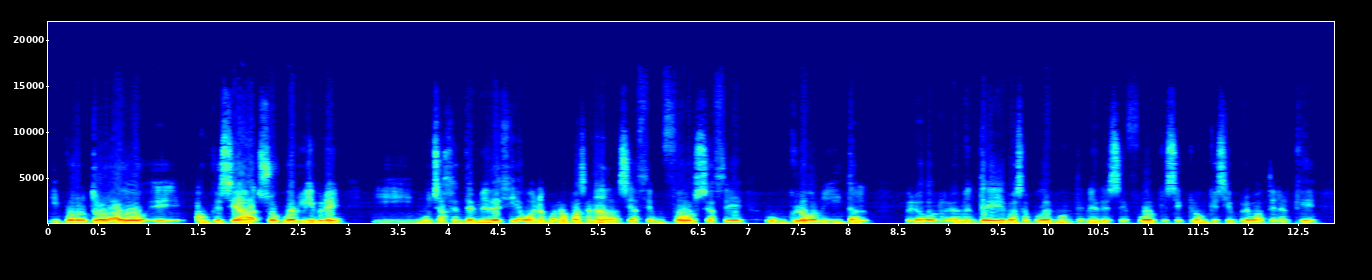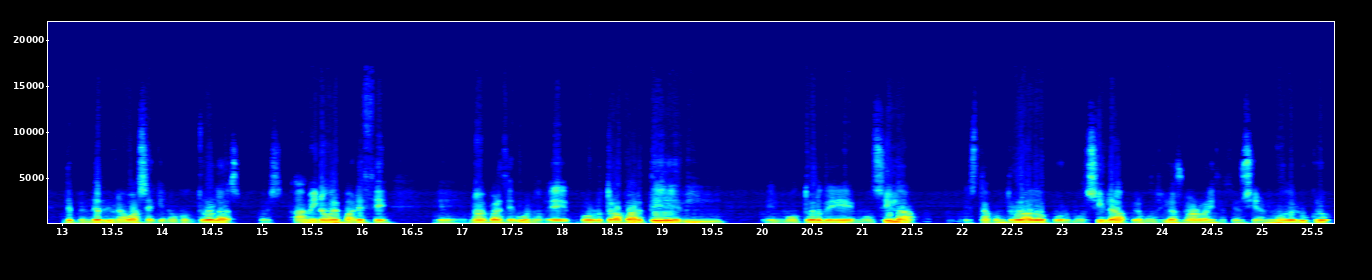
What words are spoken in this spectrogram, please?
Y por otro lado, eh, aunque sea software libre, y mucha gente me decía, bueno, pues no pasa nada, se hace un fork, se hace un clon y tal, pero realmente vas a poder mantener ese fork, ese clon que siempre va a tener que depender de una base que no controlas, pues a mí no me parece, eh, no me parece bueno. por otra parte, el, el motor de Mozilla está controlado por Mozilla, pero Mozilla es una organización sin ánimo de lucro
